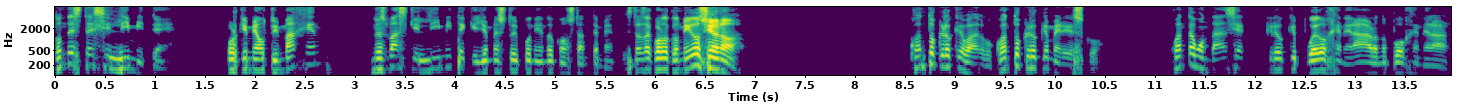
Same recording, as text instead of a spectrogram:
¿Dónde está ese límite? Porque mi autoimagen no es más que el límite que yo me estoy poniendo constantemente. ¿Estás de acuerdo conmigo, sí o no? ¿Cuánto creo que valgo? ¿Cuánto creo que merezco? ¿Cuánta abundancia creo que puedo generar o no puedo generar?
